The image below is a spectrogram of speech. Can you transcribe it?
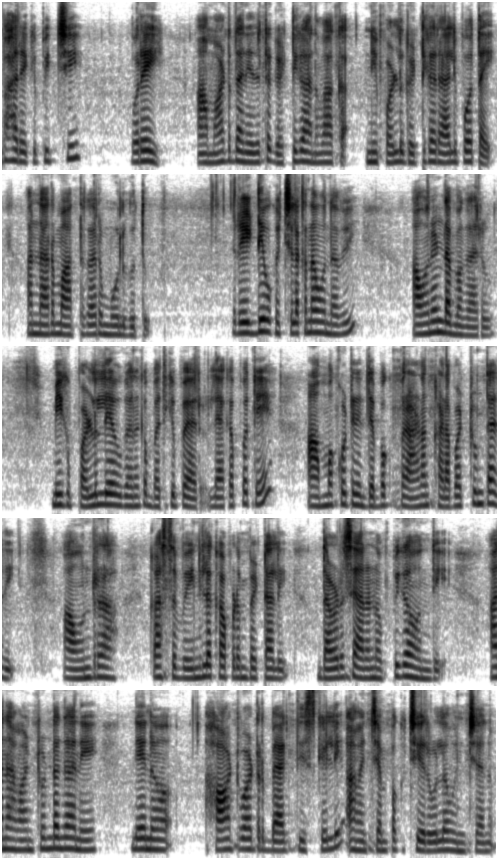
భార్యకి పిచ్చి. ఒరేయ్ ఆ మాట దాని ఎదుట గట్టిగా అనవాక. నీ పళ్ళు గట్టిగా రాలిపోతాయి అన్నారు మా అత్తగారు మూలుగుతూ. రెడ్డి ఒక చిలకన ఉన్నవి. అవునండి అమ్మగారు మీకు పళ్ళు లేవు గనక బతికిపోయారు. లేకపోతే ఆ అమ్మ కొట్టిన దెబ్బకు ప్రాణం కడబట్టుంటుంది. అవునరా కాస్త వేణిలో కాపడం పెట్టాలి. దవడ చాలా నొప్పిగా ఉంది. అని ఆమె అంటుండగానే నేను హాట్ వాటర్ బ్యాగ్ తీసుకెళ్ళి ఆమె చెంపకు చెరువులో ఉంచాను.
